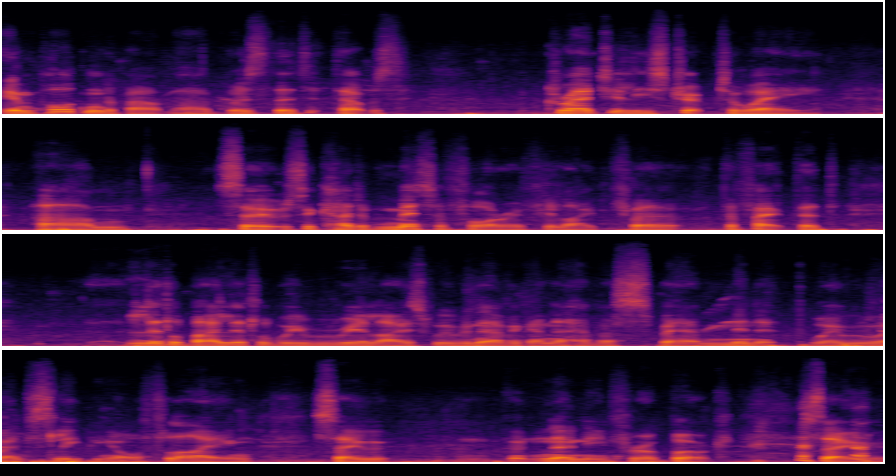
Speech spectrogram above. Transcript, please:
important about that was that that was gradually stripped away. Um, so it was a kind of metaphor, if you like, for the fact that little by little, we realised we were never going to have a spare minute where we weren't sleeping or flying. So, no need for a book. So,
